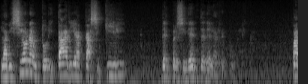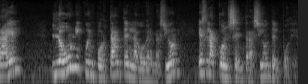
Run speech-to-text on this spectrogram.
la visión autoritaria, caciquil del presidente de la República. Para él, lo único importante en la gobernación es la concentración del poder.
